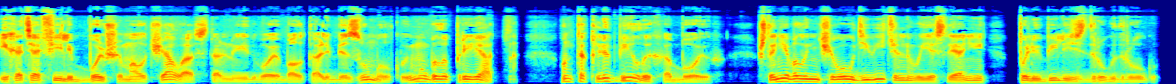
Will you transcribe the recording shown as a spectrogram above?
И хотя Филипп больше молчал, а остальные двое болтали без умолку, ему было приятно. Он так любил их обоих, что не было ничего удивительного, если они полюбились друг другу.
